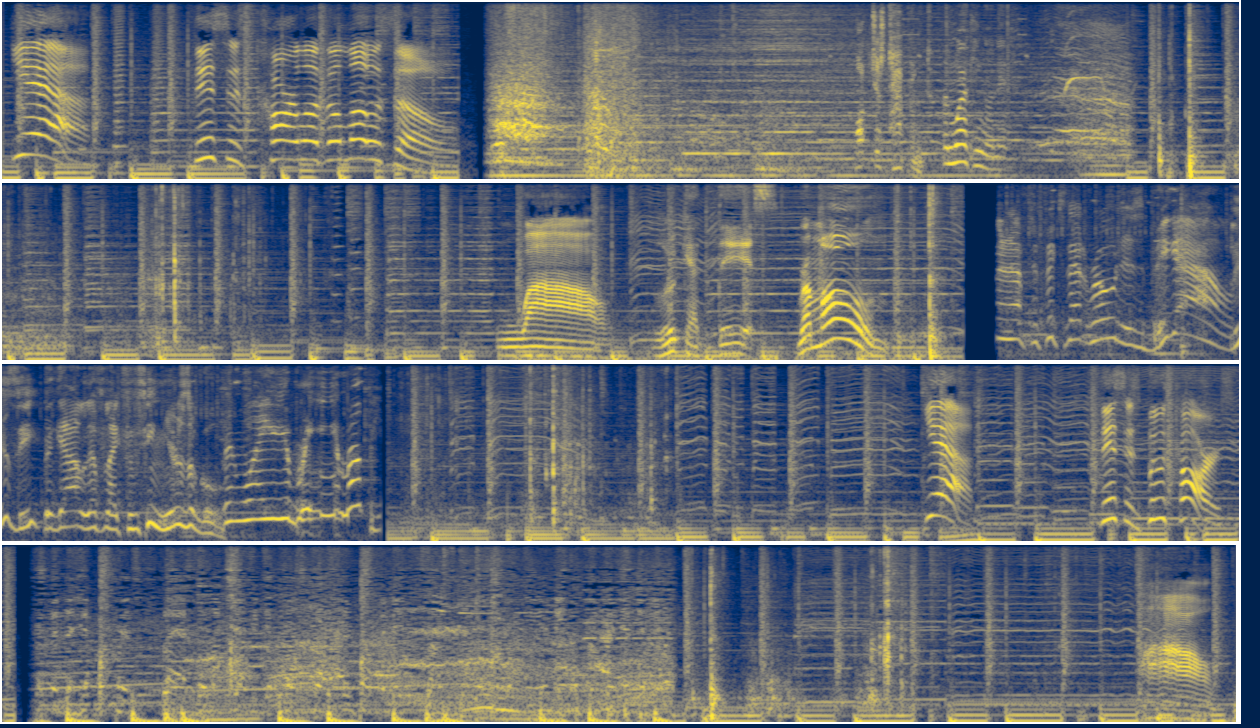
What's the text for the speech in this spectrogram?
Yeah! This is Carla Veloso. What just happened? I'm working on it. Wow. Look at this. Ramone. Enough to fix that road is Big Al. Lizzie, Big Al left like 15 years ago. Then why are you bringing him up? Yeah! This is Boost Cars.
